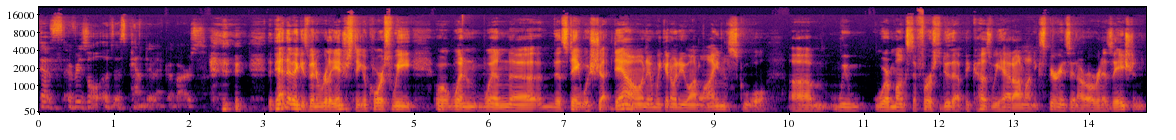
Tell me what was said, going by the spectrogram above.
as a result of this pandemic of ours? the pandemic has been really interesting. Of course, we when when uh, the state was shut down and we could only do online school, um, we were amongst the first to do that because we had online experience in our organization,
